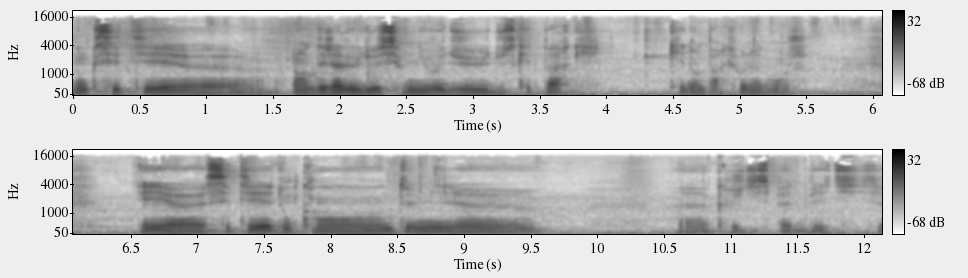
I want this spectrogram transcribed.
donc c'était. alors déjà, le lieu, c'est au niveau du, skatepark, qui est dans le parc Louis Lagrange. Et c'était donc en 2000. que je dise pas de bêtises.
